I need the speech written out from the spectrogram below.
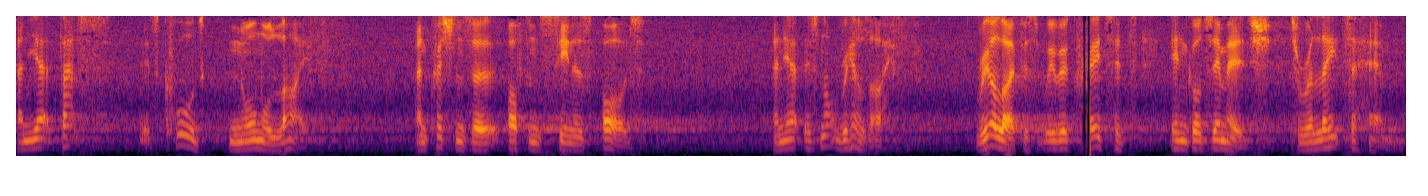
And yet, that's, it's called normal life. And Christians are often seen as odd. And yet, it's not real life. Real life is we were created in God's image to relate to Him.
